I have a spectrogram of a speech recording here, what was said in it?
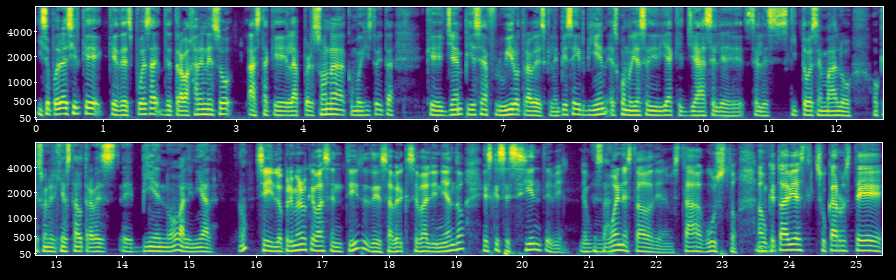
Y se podría decir que, que después de trabajar en eso, hasta que la persona, como dijiste ahorita, que ya empiece a fluir otra vez, que le empiece a ir bien, es cuando ya se diría que ya se le se les quitó ese mal o, o que su energía está otra vez eh, bien, ¿no? Alineada. ¿No? Sí, lo primero que va a sentir de saber que se va alineando es que se siente bien, de un buen estado de ánimo, está a gusto, aunque todavía su carro esté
